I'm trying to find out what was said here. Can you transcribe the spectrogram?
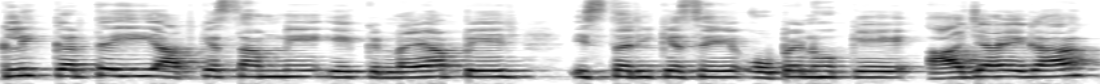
क्लिक करते ही आपके सामने एक नया पेज इस तरीके से ओपन होके आ जाएगा।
